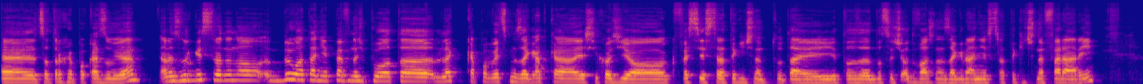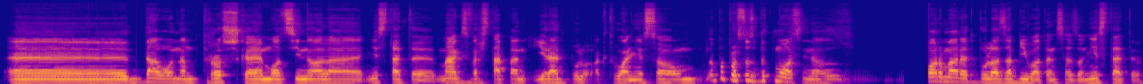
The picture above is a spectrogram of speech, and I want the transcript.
e, co trochę pokazuje, ale z drugiej strony no, była ta niepewność, było to lekka powiedzmy zagadka, jeśli chodzi o kwestie strategiczne. Tutaj, to dosyć odważne zagranie strategiczne Ferrari, dało nam troszkę emocji, no ale niestety Max Verstappen i Red Bull aktualnie są no po prostu zbyt mocni. No. Forma Red Bulla zabiła ten sezon, niestety,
